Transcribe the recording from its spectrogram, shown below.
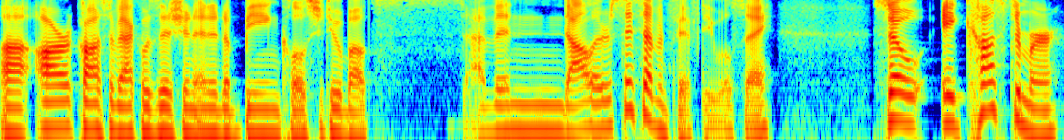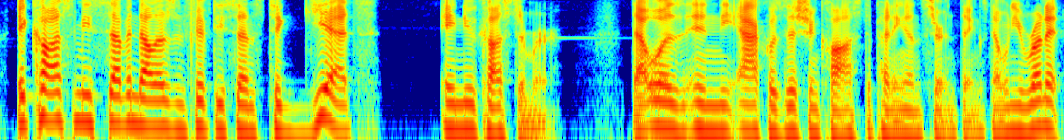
Uh, our cost of acquisition ended up being closer to about seven dollars, say seven fifty, we'll say. So a customer, it cost me $7.50 to get a new customer. That was in the acquisition cost, depending on certain things. Now, when you run it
